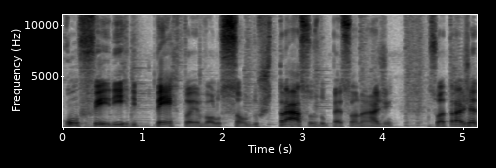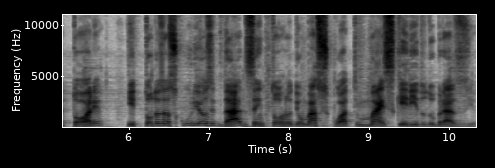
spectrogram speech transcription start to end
conferir de perto a evolução dos traços do personagem, sua trajetória e todas as curiosidades em torno de um mascote mais querido do Brasil.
